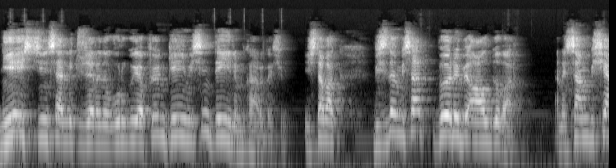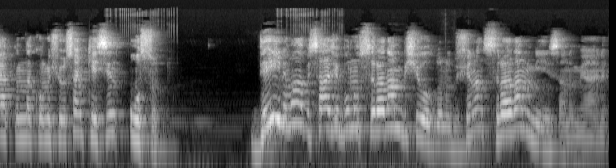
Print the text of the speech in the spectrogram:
Niye eşcinsellik üzerine vurgu yapıyorsun? Gay misin? Değilim kardeşim. İşte bak bizde misal böyle bir algı var. Hani sen bir şey hakkında konuşuyorsan kesin olsun. Değilim abi. Sadece bunun sıradan bir şey olduğunu düşünen sıradan bir insanım yani.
